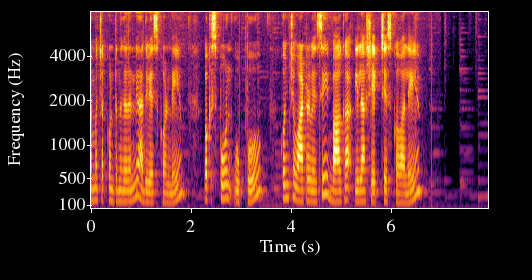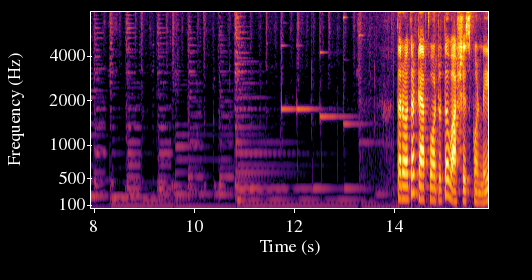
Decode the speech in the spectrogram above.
నిమ్మ చెక్క ఉంటుంది కదండి అది వేసుకోండి. ఒక స్పూన్ ఉప్పు కొంచెం వాటర్ వేసి బాగా ఇలా షేక్ చేసుకోవాలి. తర్వాత ట్యాప్ వాటర్తో వాష్ చేసుకోండి.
